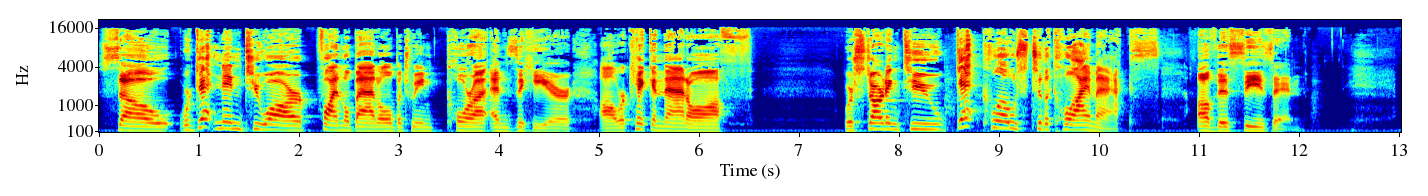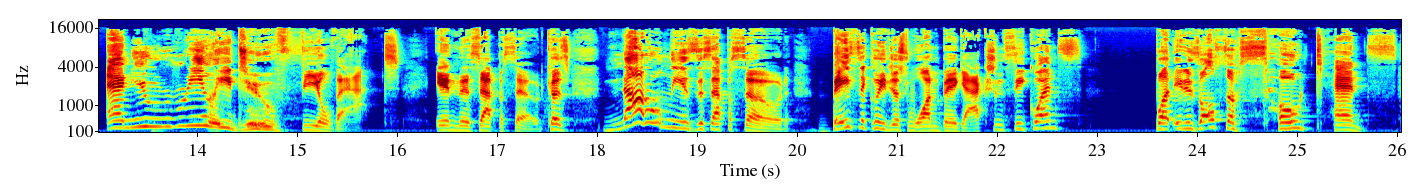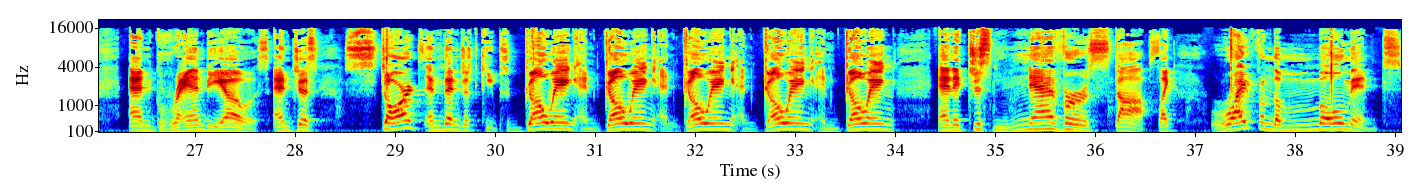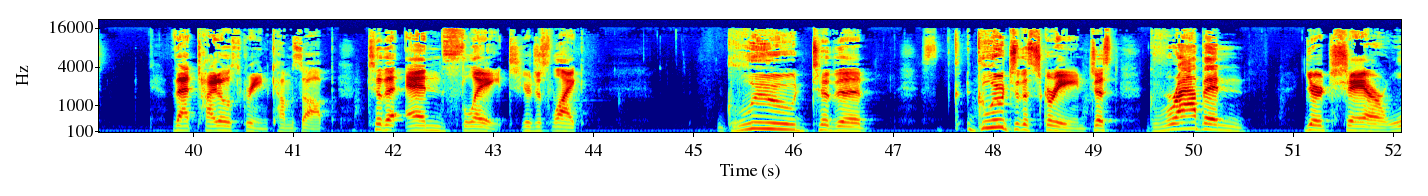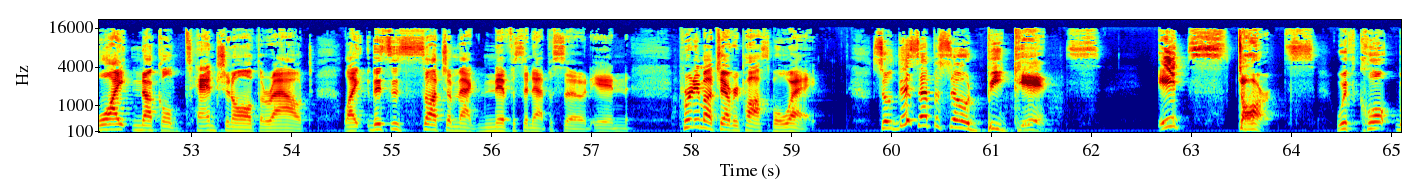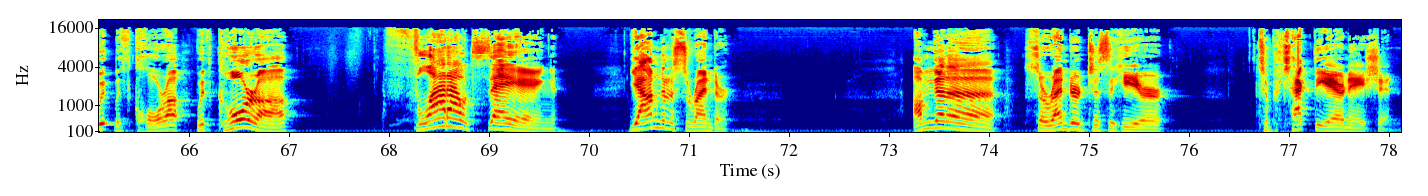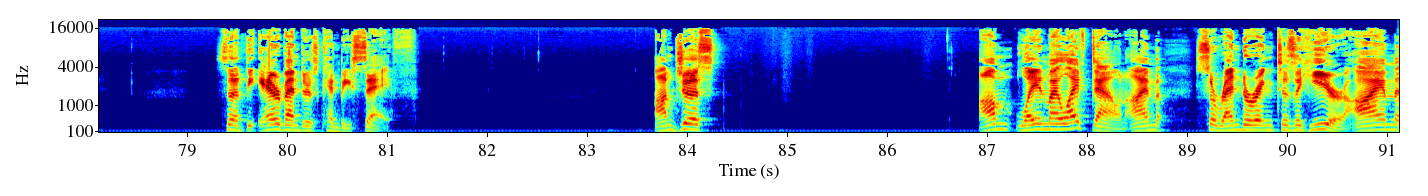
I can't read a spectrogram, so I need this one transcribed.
So we're getting into our final battle between Korra and Zahir. Uh, we're kicking that off. We're starting to get close to the climax of this season. And you really do feel that in this episode. Because not only is this episode basically just one big action sequence, but it is also so tense and grandiose and just starts and then just keeps going and going and going and going and going and it just never stops like right from the moment that title screen comes up to the end slate you're just like glued to the glued to the screen just grabbing your chair white knuckled tension all throughout like this is such a magnificent episode in pretty much every possible way. So this episode begins. It starts with with, with Clora with Korra flat out saying, "Yeah, I'm gonna surrender. I'm gonna surrender to Zahir to protect the Air Nation, so that the Airbenders can be safe. I'm just." I'm laying my life down. I'm surrendering to Zahir. I'm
